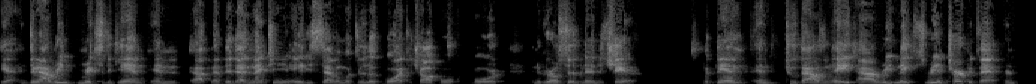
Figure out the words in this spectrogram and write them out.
Yeah, and then I remixed it again, and I, I, did that in 1987 with the little boy at the chalkboard and the girl sitting in the chair. But then in 2008, I remixed, reinterpret that and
